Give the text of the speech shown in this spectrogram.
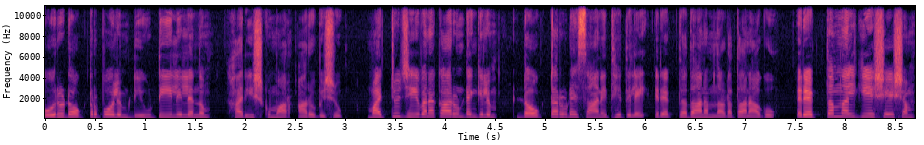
ഒരു ഡോക്ടർ പോലും ഡ്യൂട്ടിയിലില്ലെന്നും ഹരീഷ് കുമാർ ആരോപിച്ചു. മറ്റു ജീവനക്കാരുണ്ടെങ്കിലും ഡോക്ടറുടെ സാന്നിധ്യത്തിലെ രക്തദാനം നടത്താനാകൂ. രക്തം നൽകിയ ശേഷം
